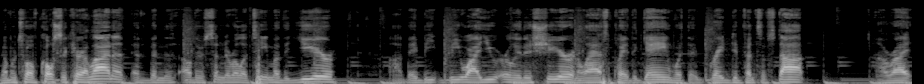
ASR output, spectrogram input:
Number 12 Coastal Carolina has been the other Cinderella team of the year. Uh, they beat BYU earlier this year in the last play of the game with a great defensive stop. All right.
